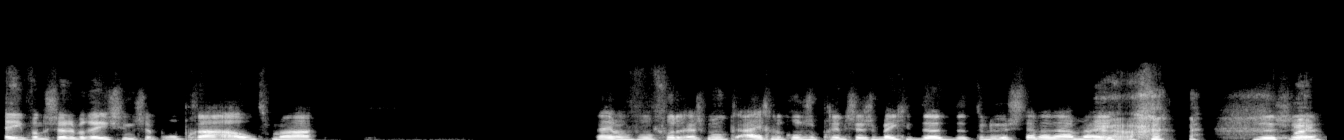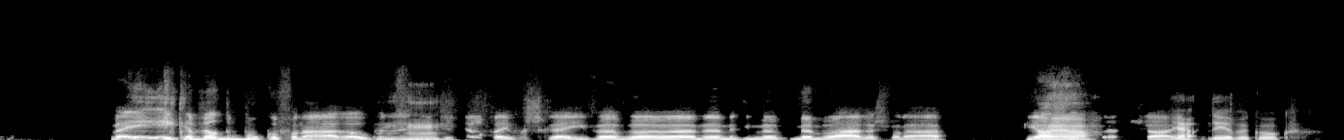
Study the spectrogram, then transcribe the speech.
een van de celebrations heb opgehaald. Maar. Nee, maar voor, voor de rest moet ik eigenlijk onze prinses een beetje de, de teleurstellen daarmee. Ja. Dus, Maar- eh, maar ik, ik heb wel de boeken van haar ook. en Mhm. Die ze zelf heeft geschreven. eh, met, met die me- memoires van haar. Die Ah, hartstikke ja. leuk zijn. Ja, die heb ik ook.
